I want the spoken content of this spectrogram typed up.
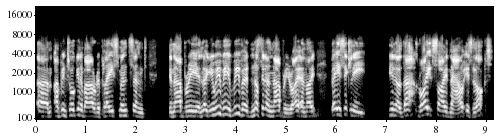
Um, I've been talking about replacements and Gnabry, and look, we, we we've heard nothing on Gnabry, right? And like basically, you know, that right side now is locked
